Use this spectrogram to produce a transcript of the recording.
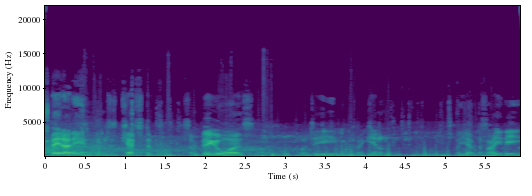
All bait I need. I'm just catch the, some bigger ones for to eat if I get them. But yep, that's all you need.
